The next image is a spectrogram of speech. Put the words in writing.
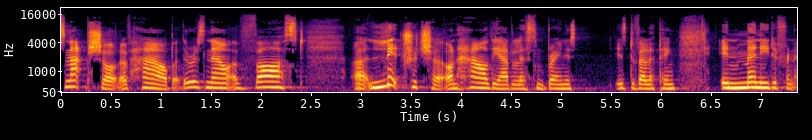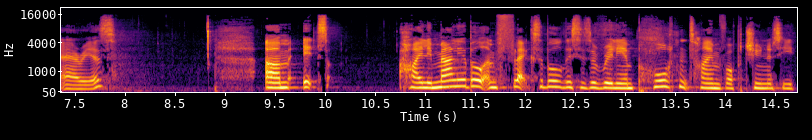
snapshot of how, but there is now a vast uh, literature on how the adolescent brain is, is developing in many different areas. Um, it's highly malleable and flexible. This is a really important time of opportunity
